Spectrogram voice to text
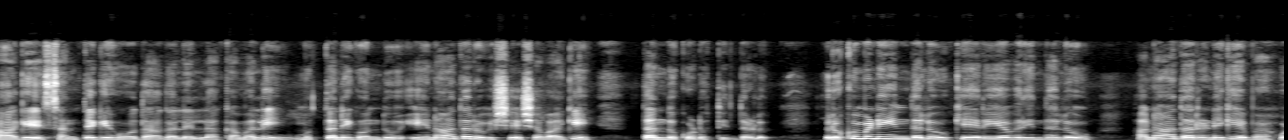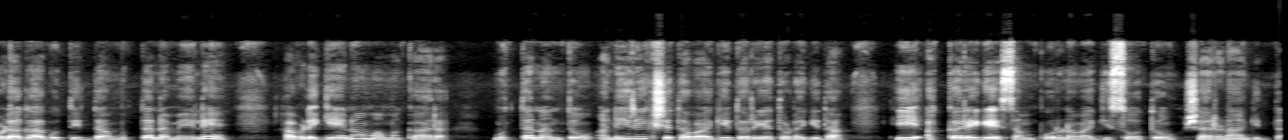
ಹಾಗೆ ಸಂತೆಗೆ ಹೋದಾಗಲೆಲ್ಲ ಕಮಲಿ ಮುತ್ತನಿಗೊಂದು ಏನಾದರೂ ವಿಶೇಷವಾಗಿ ತಂದುಕೊಡುತ್ತಿದ್ದಳು. ರುಕ್ಮಿಣಿಯಿಂದಲೂ, ಕೇರಿಯವರಿಂದಲೂ ಅನಾದರಣೆಗೆ ಒಳಗಾಗುತ್ತಿದ್ದ ಮುತ್ತನ ಮೇಲೆ ಅವಳಿಗೇನೋ ಮಮಕಾರ. ಮುತ್ತನಂತೂ ಅನಿರೀಕ್ಷಿತವಾಗಿ ದೊರೆಯತೊಡಗಿದ. ಈ ಅಕ್ಕರೆಗೆ ಸಂಪೂರ್ಣವಾಗಿ ಸೋತು ಶರಣಾಗಿದ್ದ.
